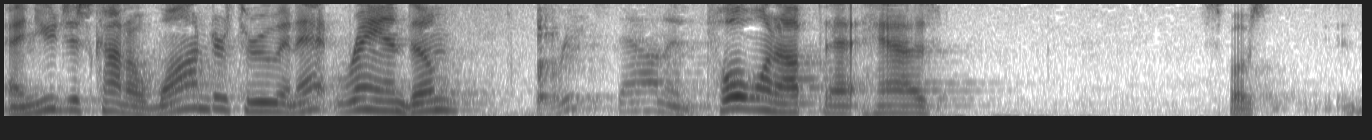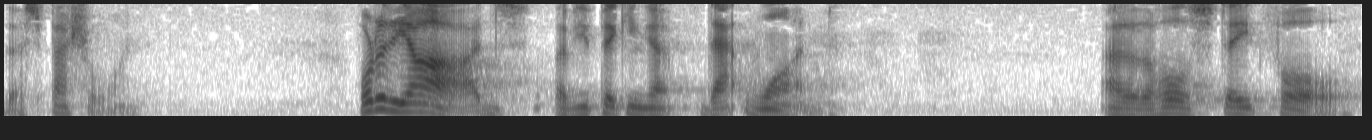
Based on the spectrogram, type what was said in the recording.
And you just kind of wander through and at random reach down and pull one up that has supposed the special one. What are the odds of you picking up that one? out of the whole state full.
